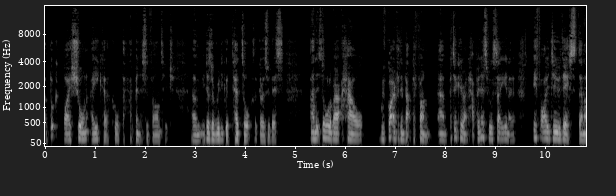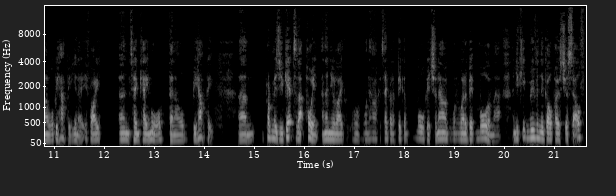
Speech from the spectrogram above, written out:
a book by Shawn Achor called The Happiness Advantage. Um, he does a really good TED talk that goes with this, and it's all about how we've got everything back to front, um, particularly around happiness. We'll say, you know, if I do this, then I will be happy. You know, if I earn 10k more, then I'll be happy. Um, problem is you get to that point and then you're like, well, well, now I can take on a bigger mortgage. So now I want to earn a bit more than that. And you keep moving the goalpost yourself.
